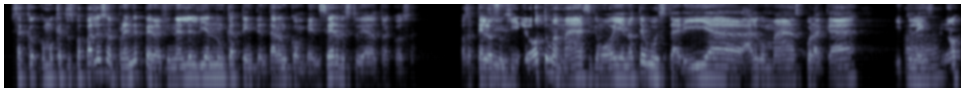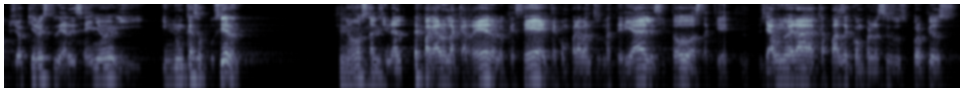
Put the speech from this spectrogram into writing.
o sea, como que a tus papás les sorprende, pero al final del día nunca te intentaron convencer de estudiar otra cosa. O sea, te lo sugirió tu mamá, así como, oye, ¿no te gustaría algo más por acá? Y tú le dices, no, pues yo quiero estudiar diseño y, y nunca se opusieron. ¿No? O sea, al final te pagaron la carrera o lo que sea y te compraban tus materiales y todo hasta que ya uno era capaz de comprarse sus propios,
